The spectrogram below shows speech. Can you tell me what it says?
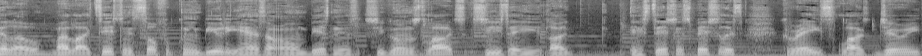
Hello, my loctician Soulful Queen Beauty has her own business. She grows locks. She's a lock extension specialist, creates locks jewelry,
